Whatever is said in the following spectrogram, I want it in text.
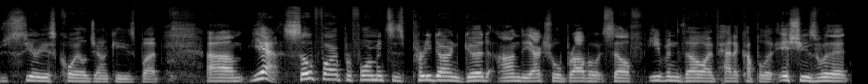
serious coil junkies, but um, yeah, so far performance is pretty darn good on the actual Bravo itself. Even though I've had a couple of issues with it,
